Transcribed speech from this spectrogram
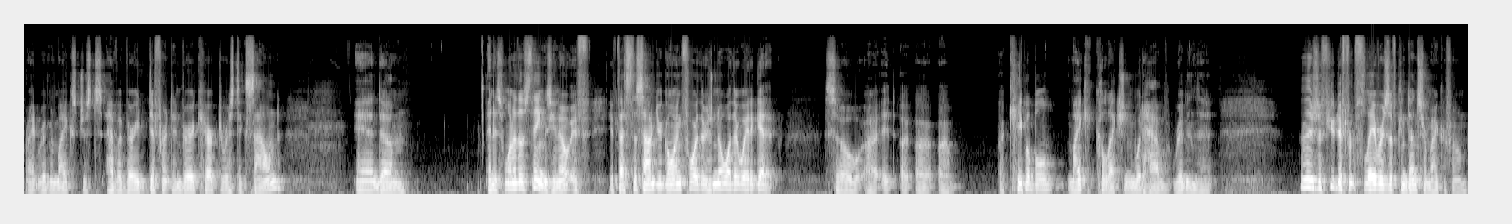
right? Ribbon mics just have a very different and very characteristic sound. And um, and it's one of those things, you know, if, if that's the sound you're going for, there's no other way to get it. So uh, it, a, a, a, capable mic collection would have ribbons in it. And there's a few different flavors of condenser microphone.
